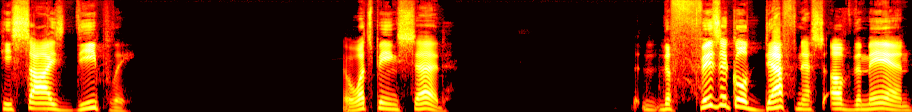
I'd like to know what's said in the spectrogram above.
he sighs deeply. What's being said? The physical deafness of the man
